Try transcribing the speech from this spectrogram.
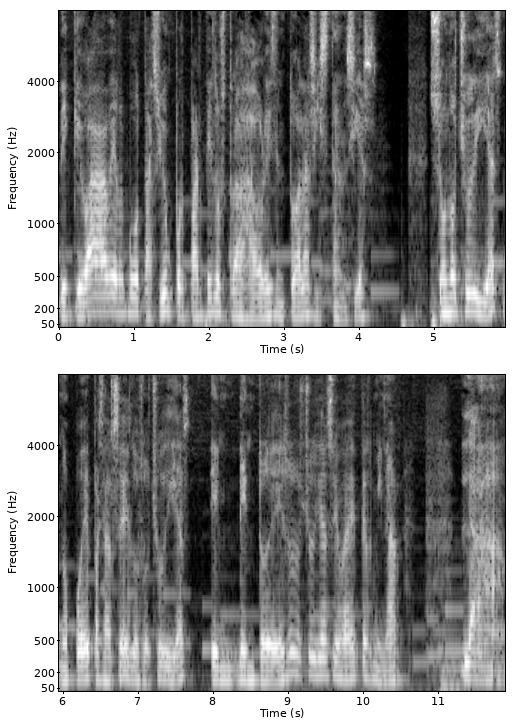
de que va a haber votación por parte de los trabajadores en todas las instancias, son ocho días, no puede pasarse de los ocho días. En, dentro de esos ocho días se va a determinar la,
